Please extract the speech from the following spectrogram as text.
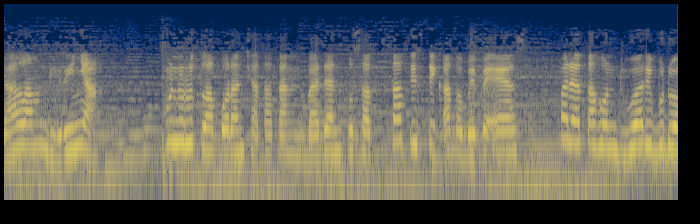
dalam dirinya. Menurut laporan catatan Badan Pusat Statistik atau BPS, pada tahun 2020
